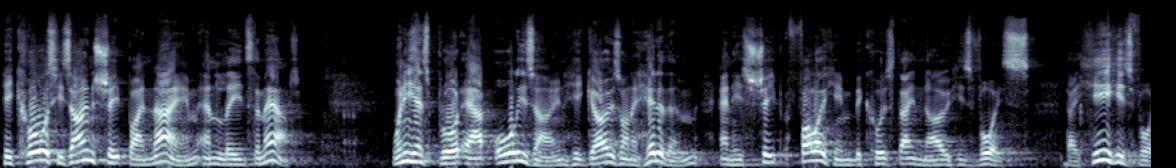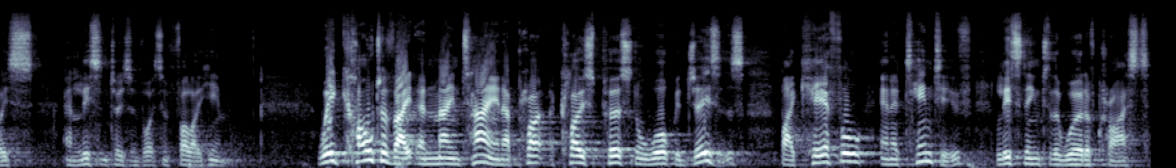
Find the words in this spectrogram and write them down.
He calls his own sheep by name and leads them out. When he has brought out all his own, he goes on ahead of them, and his sheep follow him because they know his voice. They hear his voice and listen to his voice and follow him. We cultivate and maintain a, a close personal walk with Jesus by careful and attentive listening to the word of Christ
